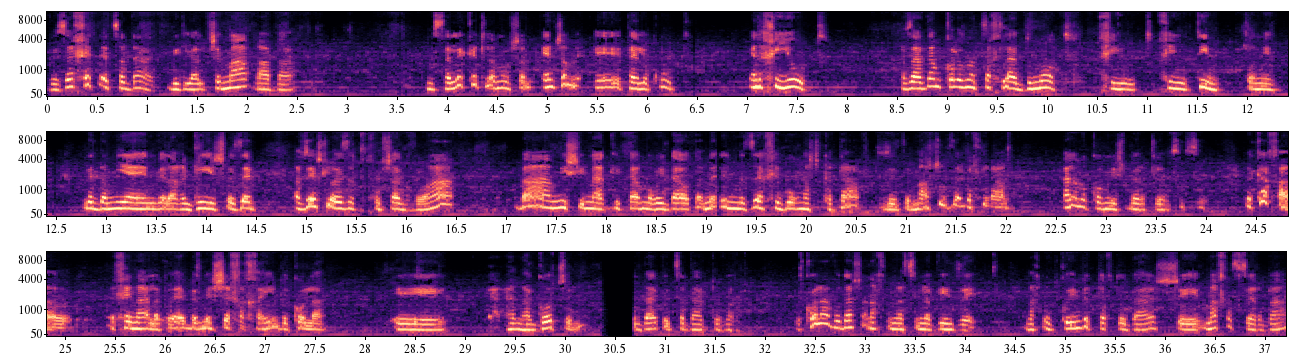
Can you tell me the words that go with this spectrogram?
וזה חטא עץ הדת, בגלל שמה רע בה? מסלקת לנו שם, אין שם אה, את האלוקות. אין חיות. אז האדם כל הזמן צריך להדמות חיות, חיותים שונים, לדמיין ולהרגיש וזה. אז יש לו איזו תחושה גבוהה, באה מישהי מהכיתה, מורידה אותה, זה חיבור מה שכתבת, זה, זה משהו, זה בכלל. על המקום נשברת לרסיסים. וככה, וכן הלאה, במשך החיים וכל ההנהגות של תודעת עץ הדעת טובה. וכל העבודה שאנחנו מנסים להבין זה, אנחנו תקועים בתוך תודעה שמה חסר בה?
